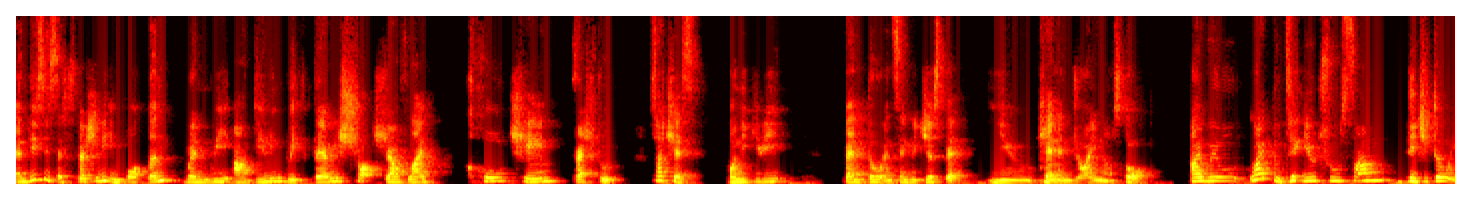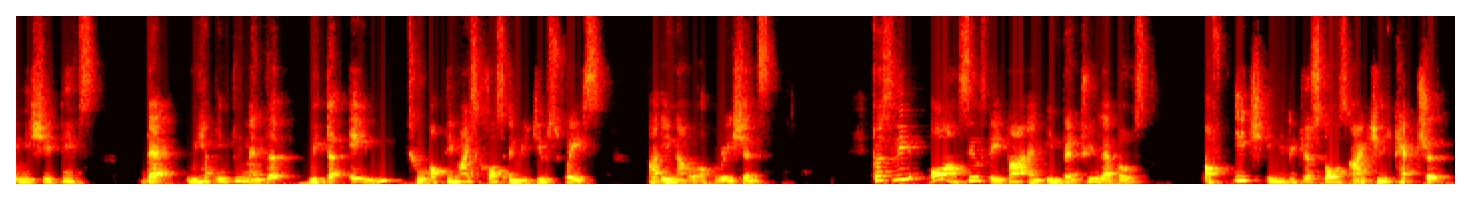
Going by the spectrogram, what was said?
And this is especially important when we are dealing with very short shelf life cold chain fresh food, such as onigiri, bento, and sandwiches that you can enjoy in our store. I will like to take you through some digital initiatives that we have implemented with the aim to optimize cost and reduce waste uh, in our operations. Firstly, all our sales data and inventory levels of each individual stores are actually captured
